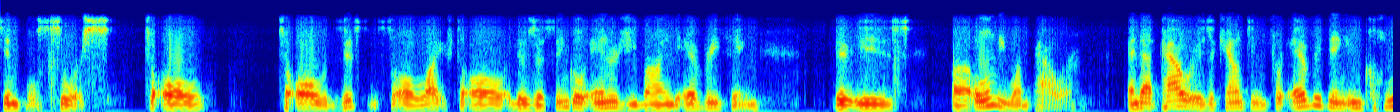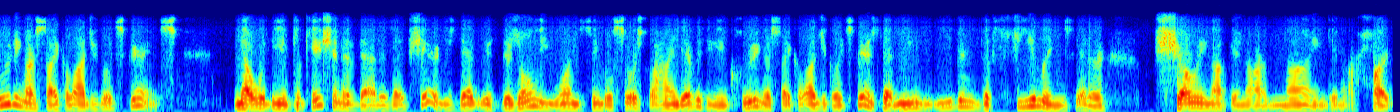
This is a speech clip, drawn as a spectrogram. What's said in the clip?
simple source to all to all existence, to all life, to all. There's a single energy behind everything. There is uh, only one power, and that power is accounting for everything, including our psychological experience. Now, with the implication of that, as I've shared, is that if there's only one single source behind everything, including our psychological experience, that means even the feelings that are showing up in our mind, in our heart,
